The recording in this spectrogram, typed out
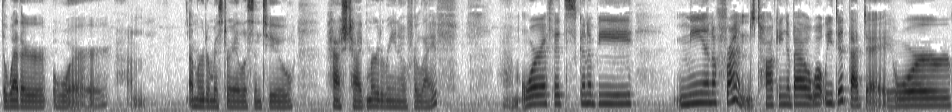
the weather or um, a murder mystery I listened to, hashtag murderino for life, um, or if it's going to be me and a friend talking about what we did that day, or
